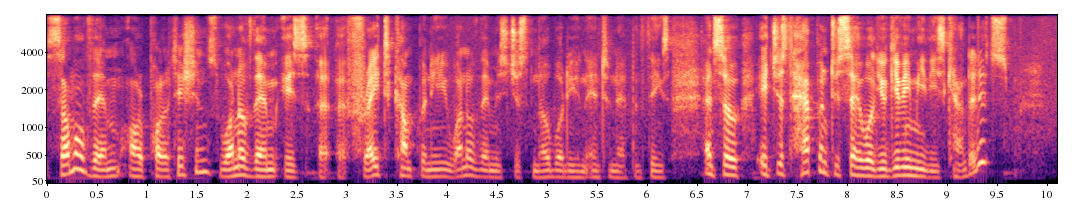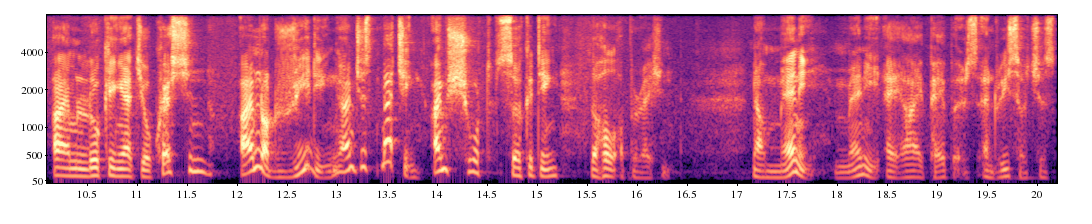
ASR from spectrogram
some of them are politicians. One of them is a, a, freight company. One of them is just nobody in the internet and things. And so it just happened to say, well, you're giving me these candidates. I'm looking at your question. I'm not reading, I'm just matching. I'm short circuiting the whole operation. Now, many, many AI papers and researchers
